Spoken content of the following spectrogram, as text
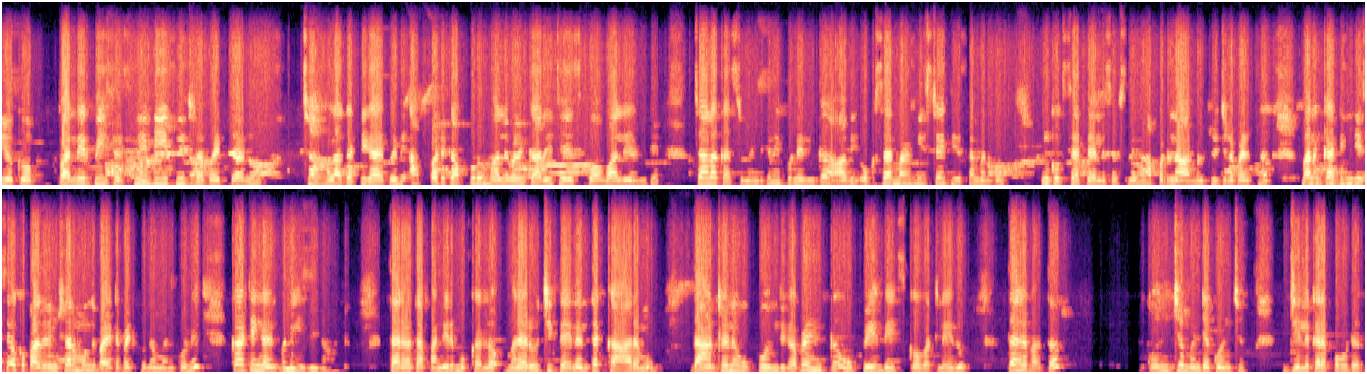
ఈ యొక్క పన్నీర్ పీసెస్ని డీప్ ఫ్రిడ్జ్లో పెట్టాను. చాలా గట్టిగా అయిపోయింది. అప్పటికప్పుడు మళ్ళీ మనం కర్రీ చేసుకోవాలి అంటే చాలా కష్టం. ఎందుకంటే ఇప్పుడు నేను ఇంకా అవి ఒకసారి మనం మిస్టేక్ చేసామనుకో ఇంకొకసారి తెలిసి వస్తుంది అప్పుడు నార్మల్ ఫ్రిడ్జ్లో పెడుతున్నా. మనం కటింగ్ చేసి ఒక పది నిమిషాల ముందు బయట పెట్టుకున్నాం అనుకోండి కటింగ్ అనుకుని ఈజీగా ఉంటుంది. తర్వాత ఆ పన్నీర్ ముక్కల్లో మన రుచికి తగినంత కారము దాంట్లోనే ఉప్పు ఉంది కాబట్టి ఇంకా ఉప్పు ఏం వేసుకోవట్లేదు. తర్వాత కొంచెం అంటే కొంచెం జీలకర్ర పౌడర్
